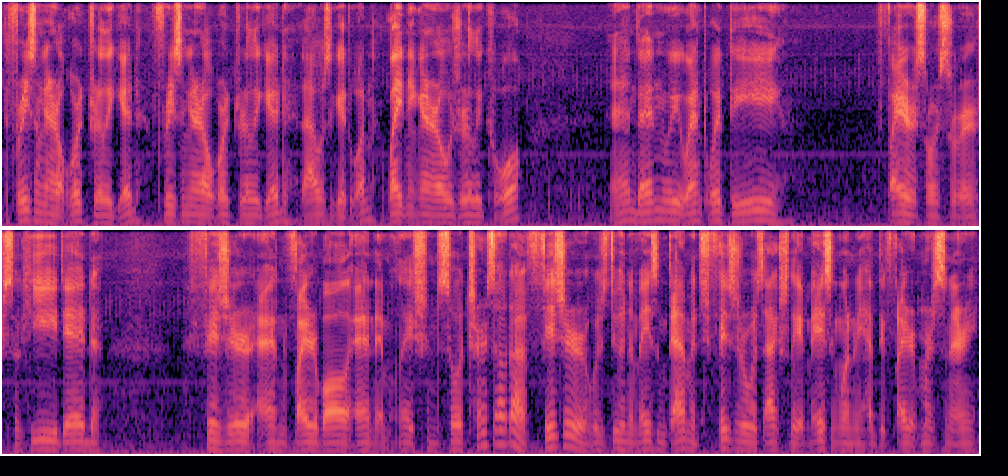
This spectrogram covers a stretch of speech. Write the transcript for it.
The freezing arrow worked really good. Freezing arrow worked really good. That was a good one. Lightning arrow was really cool. And then we went with the fire sorcerer. So he did fissure and fireball and immolation. So it turns out uh, fissure was doing amazing damage. Fissure was actually amazing when we had the fire mercenary.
